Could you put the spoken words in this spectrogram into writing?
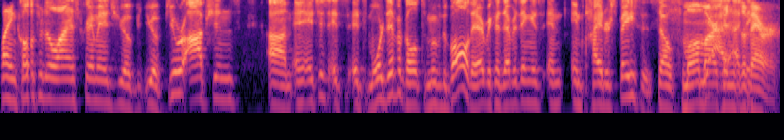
playing closer to the line of scrimmage. You have you have fewer options, um, and it's just it's it's more difficult to move the ball there because everything is in in tighter spaces. So Small yeah, I- margins I of think- error.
